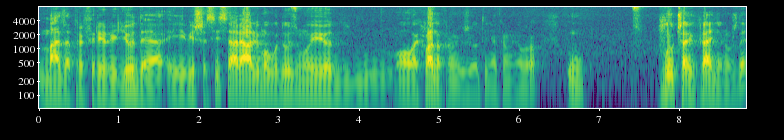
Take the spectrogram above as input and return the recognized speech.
mada preferiraju ljude i više sisare, ali mogu da uzmu i od mm, ovaj, hladnokrvnih životinja krvni obrok, u slučaju krajnje nužde,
